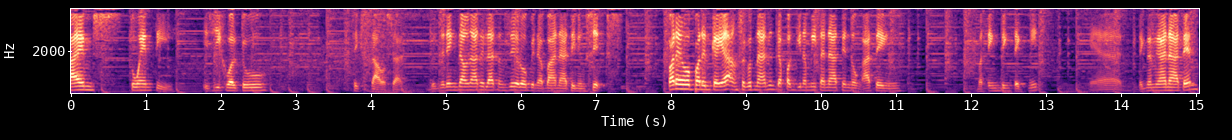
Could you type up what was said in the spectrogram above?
times 20 is equal to 6,000. Biniling down natin lahat ng 0, binaba natin yung 6. Pareho pa rin kaya ang sagot natin kapag ginamitan natin ng ating matinding technique? Yan. Tignan nga natin.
